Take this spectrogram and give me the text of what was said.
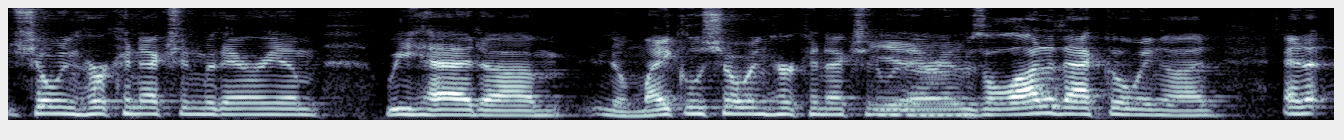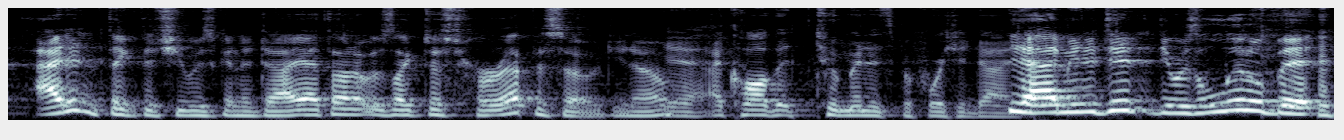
showing her connection with Airiam. We had um, you know Michael showing her connection with Yeah. Airiam. There was a lot of that going on, and I didn't think that she was going to die. I thought it was like just her episode. You know. Yeah, I called it two minutes before she died. Yeah, I mean, it did. There was a little bit,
